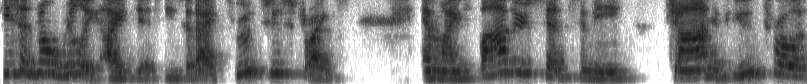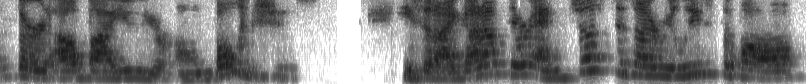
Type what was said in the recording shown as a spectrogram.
He said, No, really, I did. He said, I threw two strikes. And my father said to me, John, if you throw a third, I'll buy you your own bowling shoes. He said, I got up there, and just as I released the ball,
